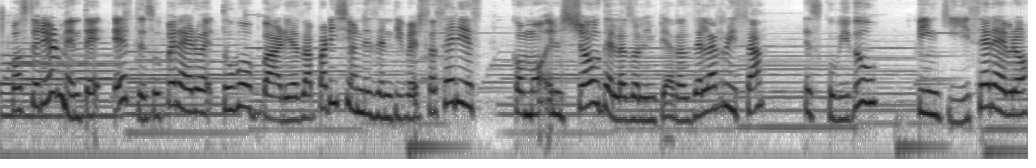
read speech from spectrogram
Posteriormente, este superhéroe tuvo varias apariciones en diversas series, como el show de las Olimpiadas de la Risa, Scooby-Doo, Pinky y Cerebro,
